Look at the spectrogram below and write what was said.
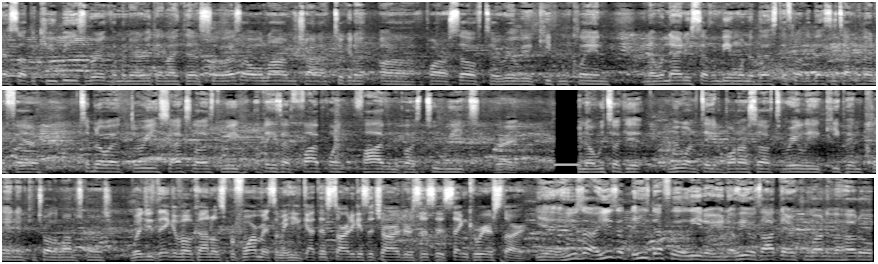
mess up the QB's rhythm and everything like that. So as an old line, we try to took it uh, upon ourselves to really keep them clean. You know, with 97 being one of the best, if not the best attack in the NFL. Thibodeaux had three sacks last week. I think he's at 5.5 in the past two weeks. Right. You know, we took it. We want to take it upon ourselves to really keep him clean and control the line of scrimmage. What did you think of O'Connell's performance? I mean, he got this start against the Chargers. This is his second career start. Yeah, he's a, he's a, he's definitely a leader. You know, he was out there commanding the huddle.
